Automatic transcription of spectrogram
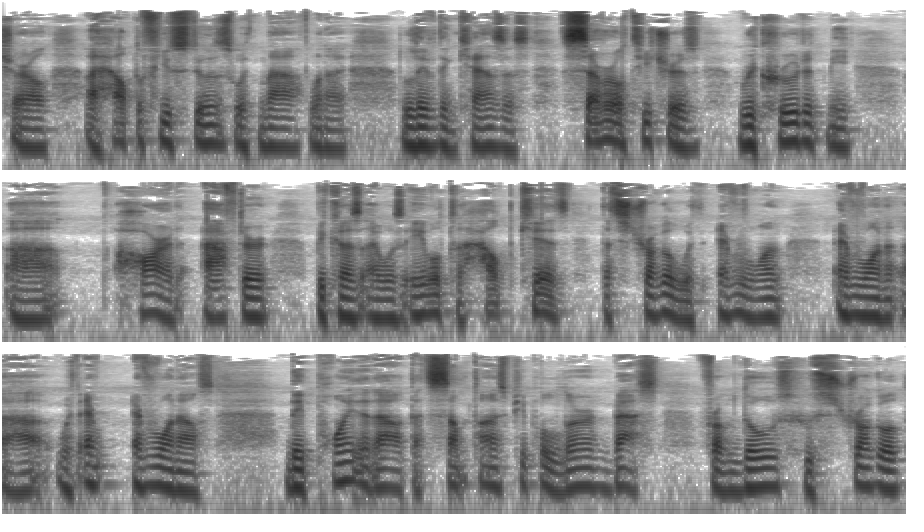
Cheryl, I helped a few students with math when I lived in Kansas. Several teachers recruited me uh, hard after because I was able to help kids that struggle with everyone, everyone, uh, with ev everyone else. They pointed out that sometimes people learn best from those who struggle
